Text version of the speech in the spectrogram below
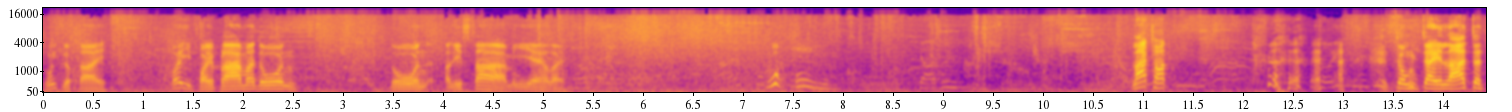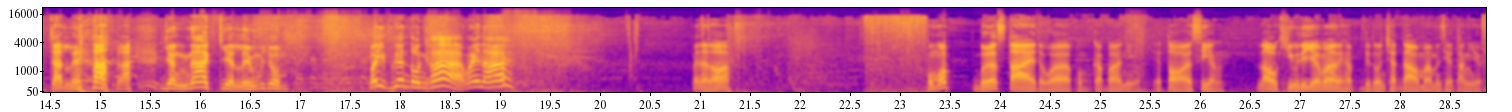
โอ้ยเกือบตาย เฮ้ย ปล่อยปลามาโดน โดนอลิซ่าไม่แย่เท่าไหร่วู้ลาช็อต จงใจล้าจัดๆเลย อย่างน่าเกลียดเลยคุณผู้ชม เฮ้ย เพื่อนโดนฆ่า ไม่นะ ไปไหนล่ะผมว่าเบิร์สตายแต่ว่าผมกลับบ้านดีกว่าเดี๋ยวต่อเสียง เราคิวได้เยอะมากเลยครับ เดี๋ยวโดนชัดดาวมามันเสียตังค์เยอะ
